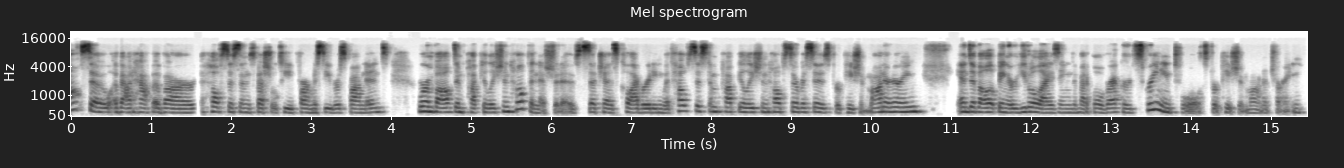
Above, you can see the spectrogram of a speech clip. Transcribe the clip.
also, about half of our health system specialty pharmacy respondents were involved in population health initiatives, such as collaborating with health system population health services for patient monitoring and developing or utilizing the medical record screening tools for patient monitoring.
